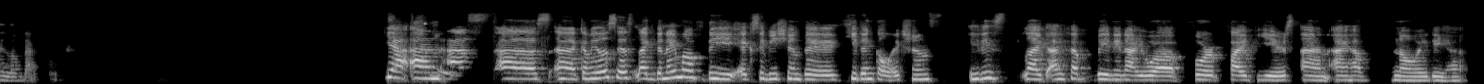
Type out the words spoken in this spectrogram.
i love that book Yeah, and as as uh, Camilo says, like the name of the exhibition, the Hidden Collections, it is like I have been in Iowa for five years and I have no idea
